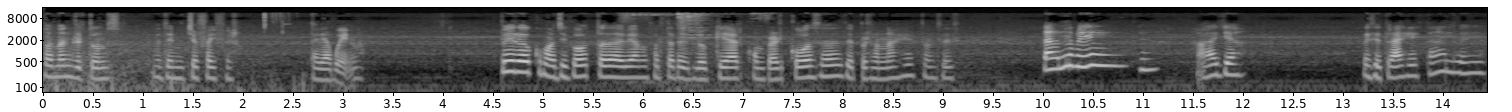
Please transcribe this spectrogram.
Batman Returns de Michelle Pfeiffer. Estaría bueno. Pero como les digo, todavía me falta desbloquear, comprar cosas de personaje. Entonces, tal vez haya ese traje, tal vez.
